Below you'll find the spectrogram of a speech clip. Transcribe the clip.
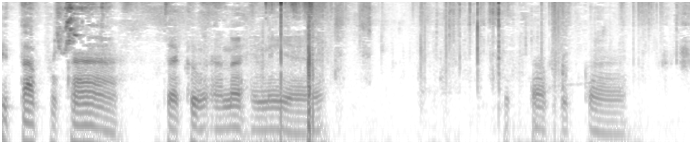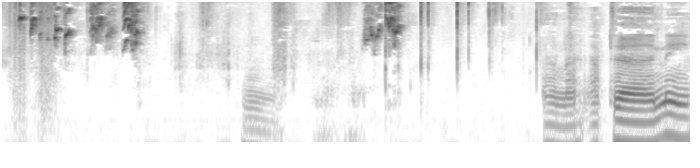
kita buka jagung aneh ini ya kita buka hmm. aneh ada ini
